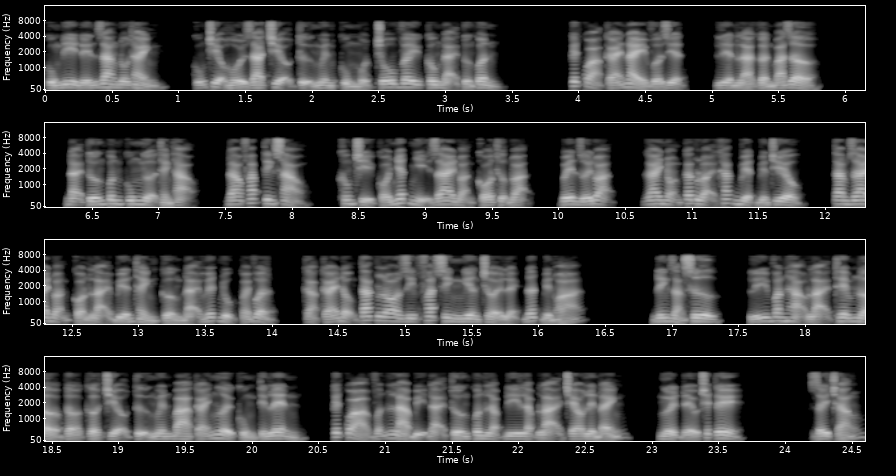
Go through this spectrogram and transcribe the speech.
cùng đi đến giang đô thành, cũng triệu hồi ra triệu tự nguyên cùng một chỗ vây công đại tướng quân. Kết quả cái này vừa diệt, liền là gần ba giờ. Đại tướng quân cung ngựa thành thạo, đao pháp tinh xảo, không chỉ có nhất nhị giai đoạn có thượng đoạn, bên dưới đoạn gai nhọn các loại khác biệt biến chiêu, tam giai đoạn còn lại biến thành cường đại huyết đục quái vật, cả cái động tác lo di phát sinh nghiêng trời lệch đất biến hóa. Đinh giảng sư, lý văn hạo lại thêm nở tờ cờ triệu tự nguyên ba cái người cùng tiến lên, kết quả vẫn là bị đại tướng quân lặp đi lặp lại treo lên đánh, người đều chết tê. Dây trắng,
